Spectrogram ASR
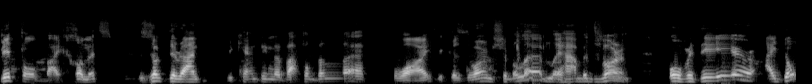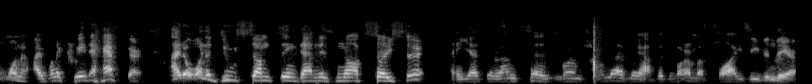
bittel by Chometz. Deran, you can't be mevatel belev. Why? Because dvarim shebelev lehabet dvarim. Over there, I don't want to. I want to create a hefker. I don't want to do something that is not soiser. And yet the Ran says dvarim shebelev lehabet dvarim applies even there.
